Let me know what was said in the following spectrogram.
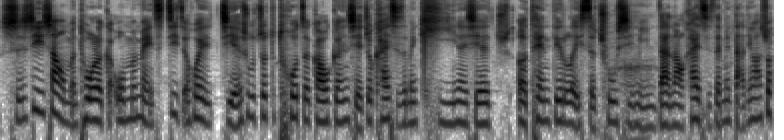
实际上我们拖了个，我们每次记者会结束之后，就拖着高跟鞋就开始这边 key 那些 attendee list 的出席名单，然后开始在那边打电话说，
